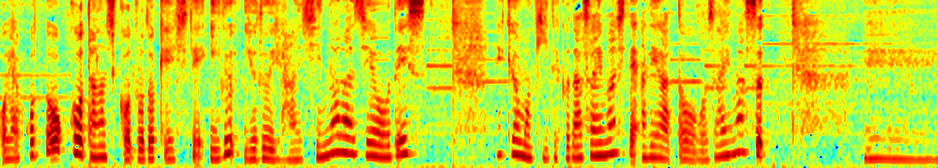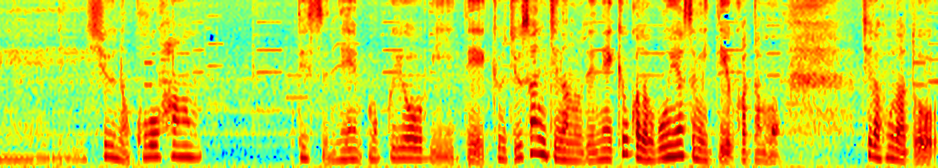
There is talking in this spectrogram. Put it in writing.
親子トークを楽しくお届けしているゆるい配信のラジオです。え今日も聞いてくださいましてありがとうございます。えー、週の後半ですね、木曜日で、今日13日なのでね、今日からお盆休みっていう方もちらほらと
